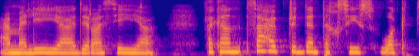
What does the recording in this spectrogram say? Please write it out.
عملية دراسية. فكان صعب جدا تخصيص وقت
